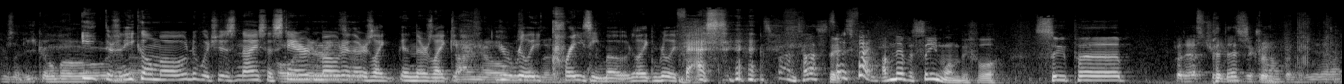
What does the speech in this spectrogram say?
There's an eco mode. E- there's an eco mode, which is nice, a standard there mode, and there's like and there's like dyno you're really crazy mode, like really fast. It's fantastic. So it's fun. I've never seen one before. Super. Pedestrian, Pedestrian. company, yeah.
